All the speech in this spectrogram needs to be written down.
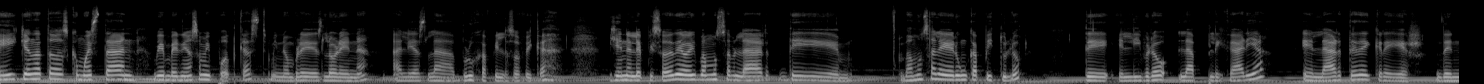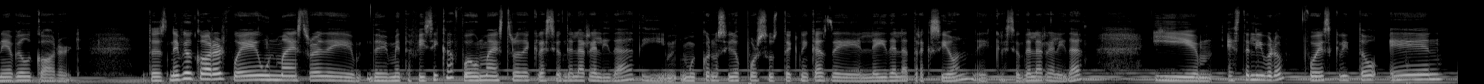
Hey, ¿qué onda a todos? ¿Cómo están? Bienvenidos a mi podcast. Mi nombre es Lorena, alias la bruja filosófica. Y en el episodio de hoy vamos a hablar de... Vamos a leer un capítulo del libro La plegaria, el arte de creer, de Neville Goddard. Entonces, Neville Goddard fue un maestro de, de, metafísica, fue un maestro de creación de la realidad y muy conocido por sus técnicas de ley de la atracción, de creación de la realidad. Y este libro fue escrito en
